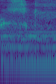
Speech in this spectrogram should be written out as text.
Frisky.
